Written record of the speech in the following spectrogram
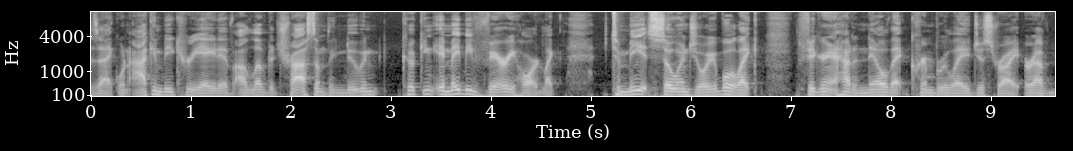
Zach. When I can be creative, I love to try something new in cooking. It may be very hard. Like to me, it's so enjoyable. Like figuring out how to nail that creme brulee just right, or I've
